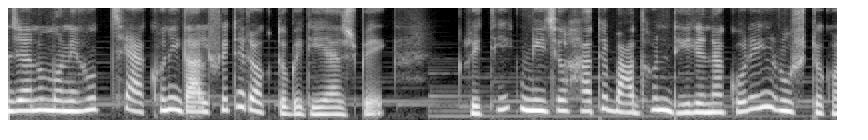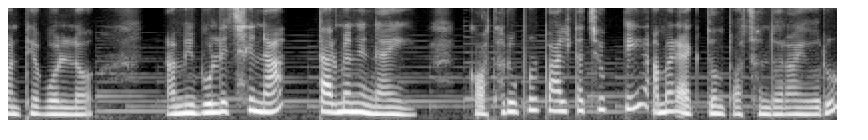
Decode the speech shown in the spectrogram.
যেন মনে হচ্ছে এখনই গাল ফেটে রক্ত বেরিয়ে আসবে। কৃতিক নিজ হাতে বাঁধন ঢিলে না করেই রুষ্ট কণ্ঠে বলল, আমি বলেছি না, তার মানে নাই। কথার উপর পাল্টা চুক্তি আমার একদম পছন্দ নয়, অরু।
